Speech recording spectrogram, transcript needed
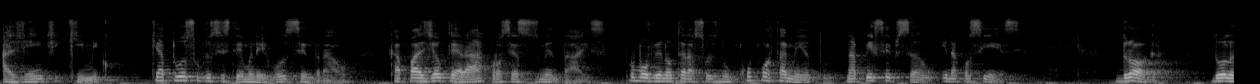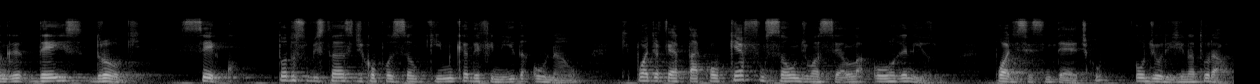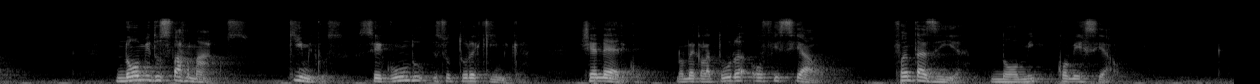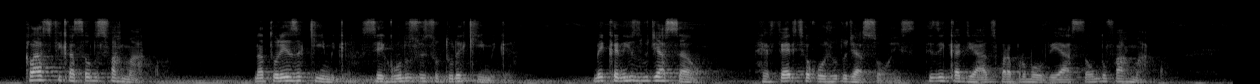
agente químico que atua sobre o sistema nervoso central, capaz de alterar processos mentais, promovendo alterações no comportamento, na percepção e na consciência. Droga, do holandês drog, seco, toda substância de composição química definida ou não, que pode afetar qualquer função de uma célula ou organismo. Pode ser sintético ou de origem natural. Nome dos fármacos: químicos, segundo estrutura química. Genérico, nomenclatura oficial. Fantasia, nome comercial. Classificação dos fármacos: natureza química, segundo sua estrutura química. Mecanismo de ação: refere-se ao conjunto de ações desencadeados para promover a ação do fármaco.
